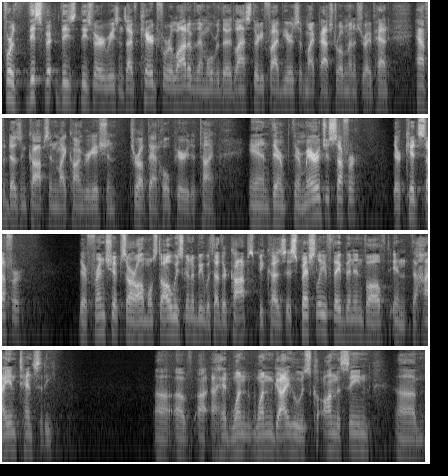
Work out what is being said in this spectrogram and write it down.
For this, these, these very reasons. I've cared for a lot of them over the last 35 years of my pastoral ministry. I've had half a dozen cops in my congregation throughout that whole period of time and their, their marriages suffer, their kids suffer, their friendships are almost always going to be with other cops because, especially if they've been involved in the high intensity uh, of. Uh, I had one, one guy who was on the scene um,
